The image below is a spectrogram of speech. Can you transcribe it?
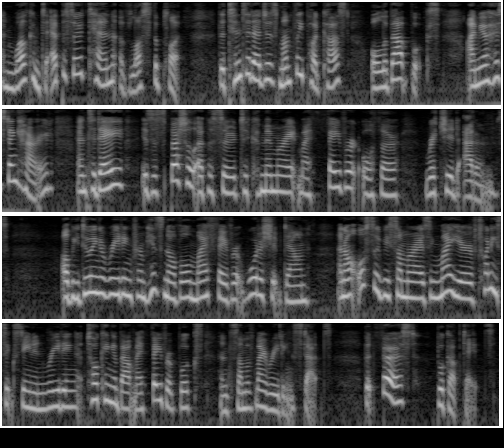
and welcome to episode 10 of Lost the Plot, the Tinted Edges monthly podcast all about books. I'm your host, Angharad, and today is a special episode to commemorate my favourite author, Richard Adams. I'll be doing a reading from his novel, My Favourite Watership Down, and I'll also be summarising my year of 2016 in reading, talking about my favourite books and some of my reading stats. But first, book updates.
